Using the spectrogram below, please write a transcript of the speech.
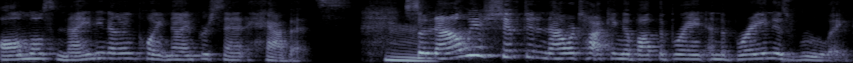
almost 99.9% habits. Hmm. So now we've shifted and now we're talking about the brain and the brain is ruling.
